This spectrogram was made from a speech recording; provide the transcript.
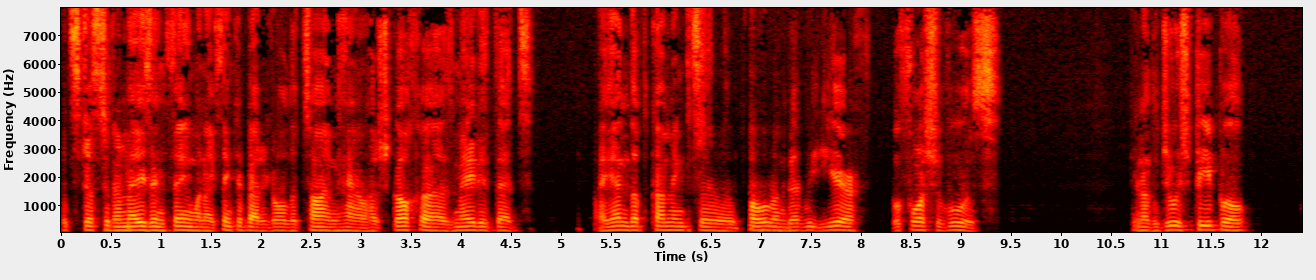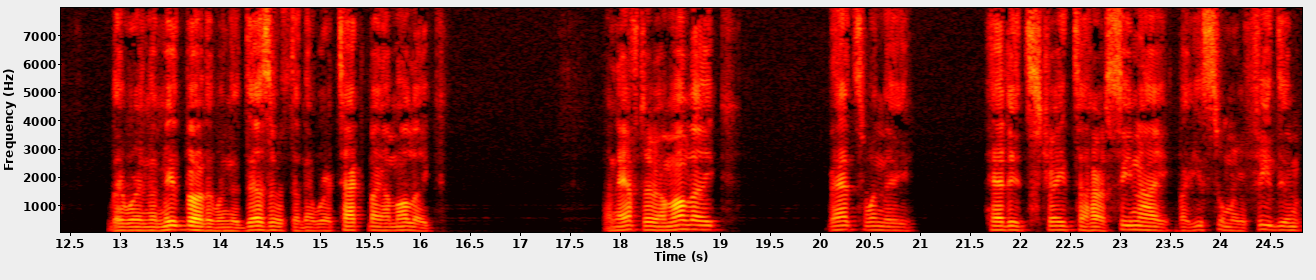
It's just an amazing thing when I think about it all the time, how Hashgacha has made it that I end up coming to Poland every year before Shavuos. You know, the Jewish people, they were in the Midbar, they were in the desert, and they were attacked by Amalek. And after Amalek, that's when they headed straight to Har Sinai by Yisum Refidim,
